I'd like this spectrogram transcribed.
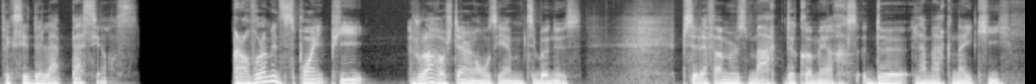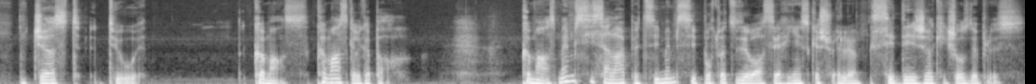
Fait que c'est de la patience. Alors voilà mes 10 points. Puis je voulais en rajouter un onzième, petit bonus. Puis c'est la fameuse marque de commerce de la marque Nike. Just do it. Commence. Commence quelque part. Commence. Même si ça a l'air petit, même si pour toi tu dis, oh, c'est rien ce que je fais là, c'est déjà quelque chose de plus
